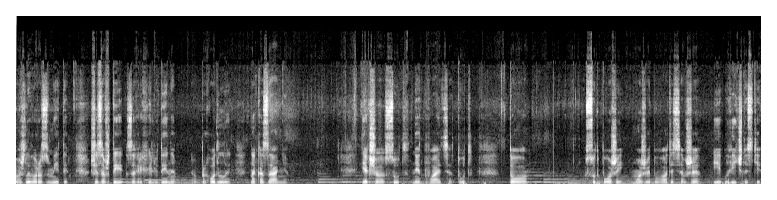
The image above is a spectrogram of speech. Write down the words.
важливо розуміти, що завжди за гріхи людини приходили наказання. Якщо суд не відбувається тут, то суд Божий може відбуватися вже і у вічності,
